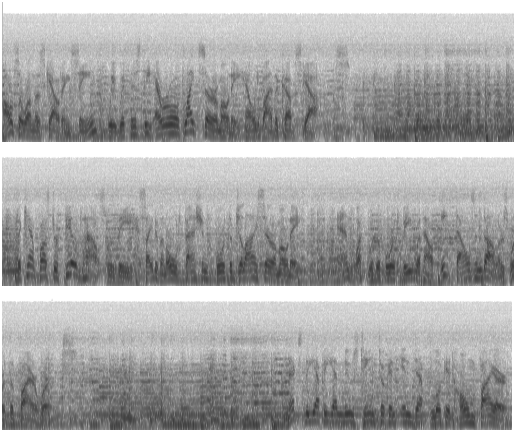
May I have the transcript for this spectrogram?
Also on the scouting scene, we witnessed the Arrow of Light ceremony held by the Cub Scouts. The Camp Foster Field House was the site of an old-fashioned 4th of July ceremony. And what would the 4th be without $8,000 worth of fireworks? Next, the FEN News team took an in-depth look at home fires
